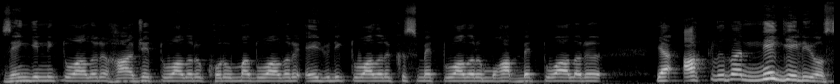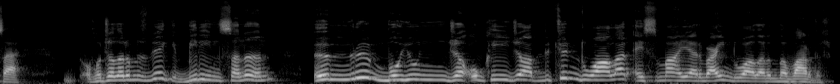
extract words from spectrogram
Zenginlik duaları, hacet duaları, korunma duaları, evlilik duaları, kısmet duaları, muhabbet duaları. Ya aklına ne geliyorsa. Hocalarımız diyor ki bir insanın ömrü boyunca okuyacağı bütün dualar Esma-i Erbain dualarında vardır.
